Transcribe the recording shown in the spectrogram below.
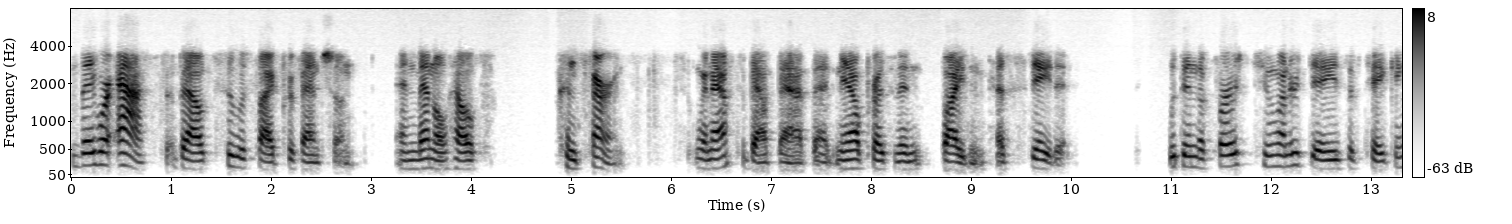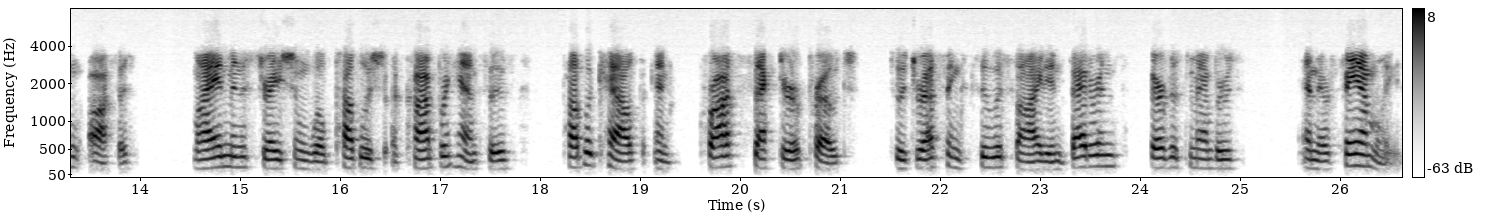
they were asked about suicide prevention and mental health concerns. When asked about that, that now President Biden has stated within the first 200 days of taking office, my administration will publish a comprehensive public health, and cross sector approach to addressing suicide in veterans, service members, and their families.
